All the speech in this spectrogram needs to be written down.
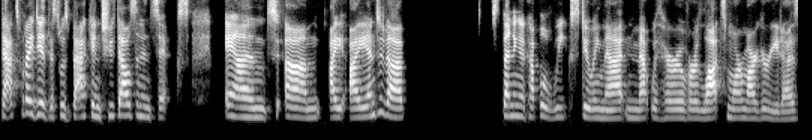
That's what I did. This was back in 2006. And um I I ended up spending a couple of weeks doing that and met with her over lots more margaritas.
